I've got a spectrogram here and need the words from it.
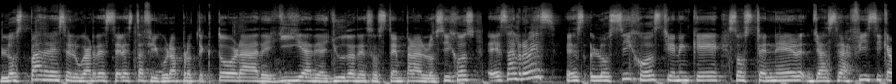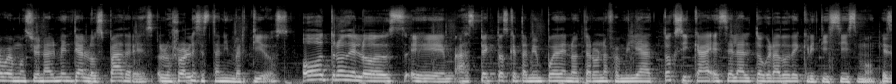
los padres en lugar de ser esta figura protectora, de guía, de ayuda, de sostén para los hijos, es al revés, es los hijos tienen que sostener ya sea física o emocionalmente a los padres, los roles están invertidos. Otro de los eh, aspectos que también puede notar una familia tóxica es el alto grado de criticismo, es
